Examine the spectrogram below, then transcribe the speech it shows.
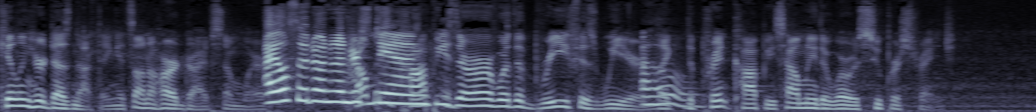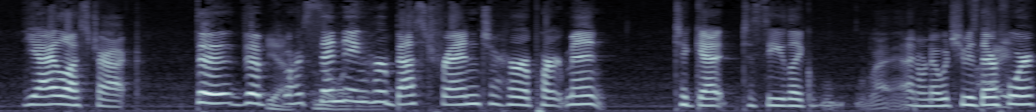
killing her does nothing. It's on a hard drive somewhere. I also don't How many understand. copies there are where the brief is weird? Like the Oh. print copies, how many there were was super strange. Yeah, I lost track. The the Yeah, her no sending idea. her best friend to her apartment to get to see like I don't know what she was there for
